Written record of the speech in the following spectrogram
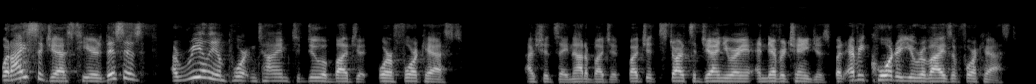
What I suggest here, this is a really important time to do a budget or a forecast. I should say, not a budget. Budget starts in January and never changes, but every quarter you revise a forecast.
